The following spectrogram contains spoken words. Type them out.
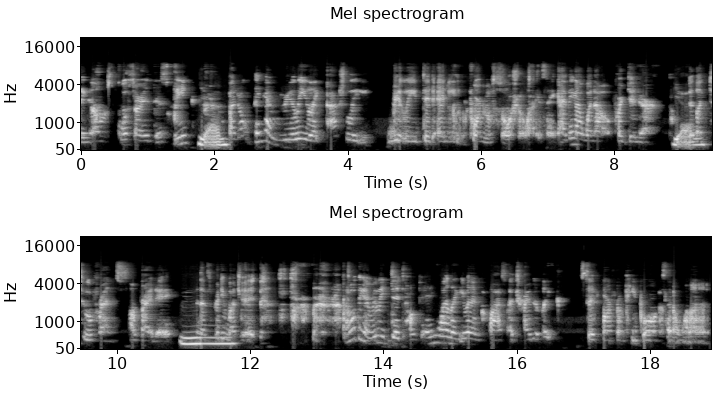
thing. Um, school started this week, Yeah. I don't think I really like actually really did any form of socializing. I think I went out for dinner Yeah. with like two friends on Friday. And that's pretty Mm, much it. I don't think I really did talk to anyone. Like even in class, I try to like sit far from people because I don't want to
